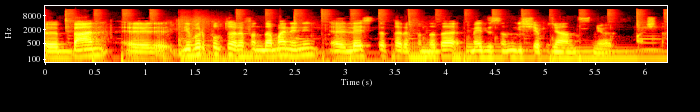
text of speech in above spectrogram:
E, ben e, Liverpool tarafında Mane'nin, e, Leicester tarafında da Madison'ın iş yapacağını düşünüyorum maçta.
